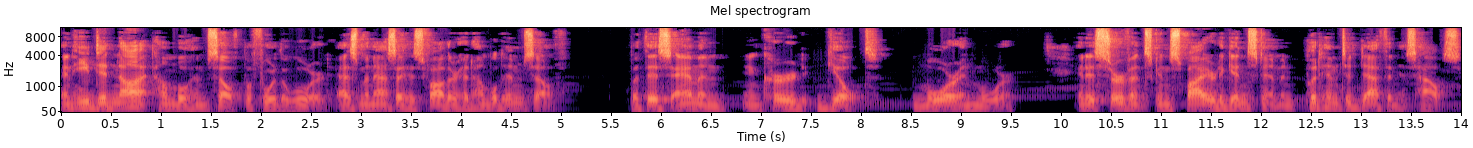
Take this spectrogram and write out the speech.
And he did not humble himself before the Lord, as Manasseh his father had humbled himself. But this Amon incurred guilt more and more. And his servants conspired against him and put him to death in his house.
